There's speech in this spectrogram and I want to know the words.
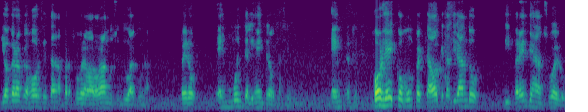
yo creo que Jorge está sobrevalorando sin duda alguna, pero es muy inteligente está haciendo. Es, Jorge es como un pescador que está tirando diferentes anzuelos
